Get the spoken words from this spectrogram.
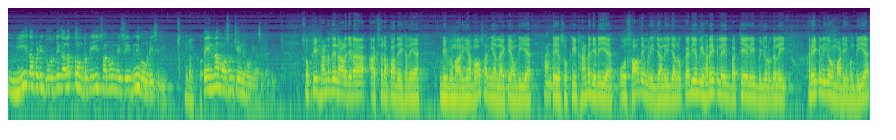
ਮੀਂਹ ਤਾਂ ਬੜੀ ਦੂਰ ਦੀ ਗੱਲ ਹੈ ਧੁੰਦ ਵੀ ਸਾਨੂੰ ਨਸੀਬ ਨਹੀਂ ਹੋ ਰਹੀ ਸੀਗੀ। ਬਿਲਕੁਲ। ਤੇ ਇੰਨਾ ਮੌਸਮ ਚੇਂਜ ਹੋ ਗਿਆ ਸੀਗਾ ਜੀ। ਸੁੱਕੀ ਠੰਡ ਦੇ ਨਾਲ ਜਿਹੜਾ ਅਕਸਰ ਆਪਾਂ ਦੇਖਦੇ ਆ ਵੀ ਬਿਮਾਰੀਆਂ ਬਹੁਤ ਸਾਰੀਆਂ ਲੈ ਕੇ ਆਉਂਦੀ ਹੈ। ਤੇ ਸੁੱਕੀ ਠੰਡ ਜਿਹੜੀ ਹੈ ਉਹ ਸਾਹ ਦੇ ਮਰੀਜ਼ਾਂ ਲਈ ਜਾਂ ਲੋਕ ਕਹਦੀ ਆ ਵੀ ਹਰੇਕ ਲਈ ਬੱਚੇ ਲਈ ਬਜ਼ੁਰਗ ਲਈ ਹਰੇਕ ਲਈ ਉਹ ਮਾੜੀ ਹੁੰਦੀ ਹੈ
